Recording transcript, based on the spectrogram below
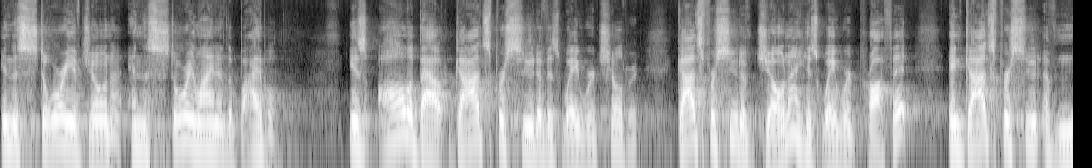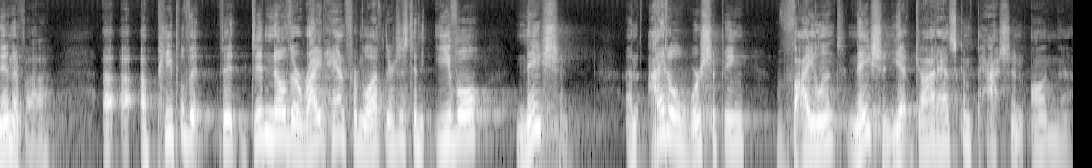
in the story of Jonah and the storyline of the Bible is all about God's pursuit of his wayward children. God's pursuit of Jonah, his wayward prophet, and God's pursuit of Nineveh, a, a, a, people that, that didn't know their right hand from the left. They're just an evil nation, an idol worshiping, violent nation. Yet God has compassion on them.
